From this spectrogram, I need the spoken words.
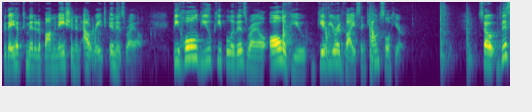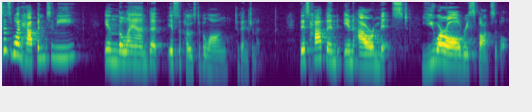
for they have committed abomination and outrage in Israel. Behold, you people of Israel, all of you, give your advice and counsel here. So, this is what happened to me in the land that is supposed to belong to Benjamin. This happened in our midst. You are all responsible.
